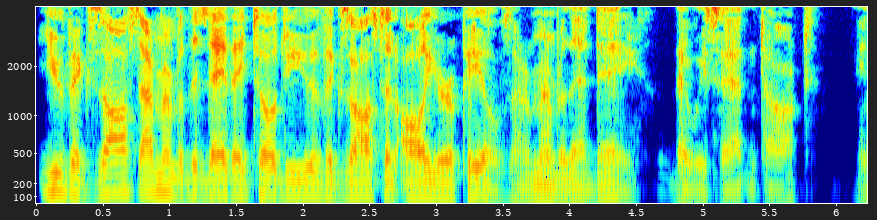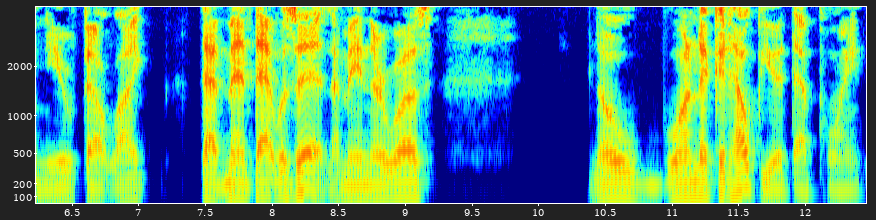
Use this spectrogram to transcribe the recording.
You've exhausted. I remember the day they told you you have exhausted all your appeals. I remember that day that we sat and talked, and you felt like that meant that was it. I mean, there was no one that could help you at that point,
